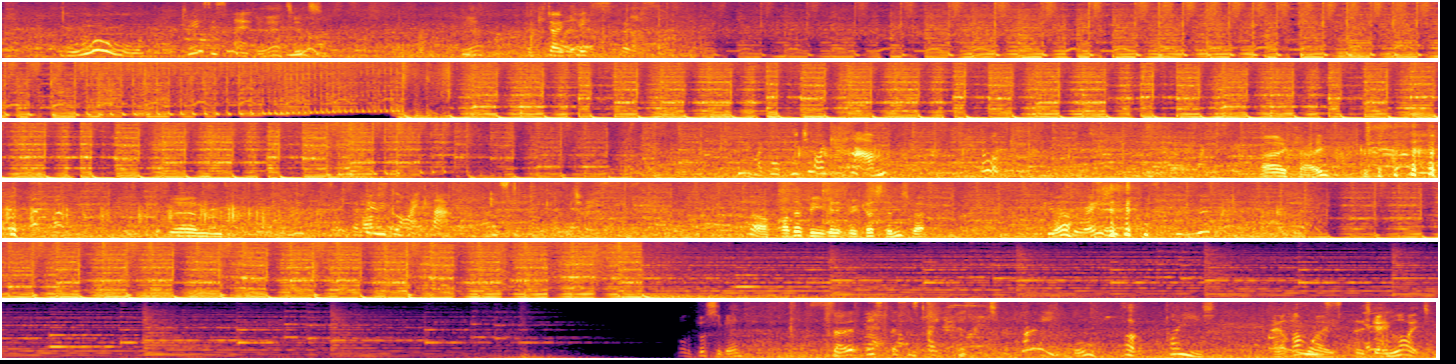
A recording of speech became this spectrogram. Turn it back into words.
Ooh, it is, isn't it? Yeah, it is. Mm. Yeah. Okie dokie. Oh my god, would you like a ham? Look. Okay. um, Food like that into different countries. well, I don't think you get it through customs, but Good Well. grief. on the bus again. So this bus is taking us to the plane. Oh, look, planes out that way. And it's getting light,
